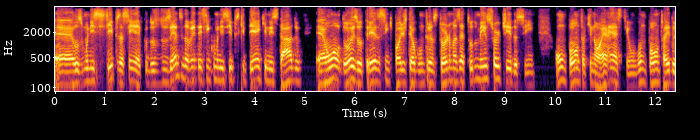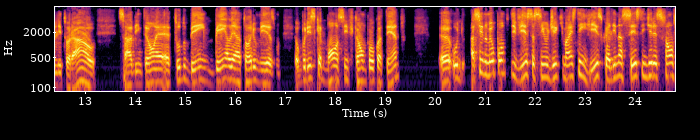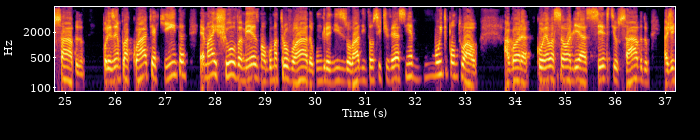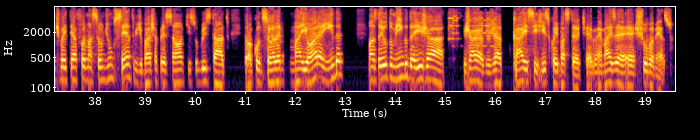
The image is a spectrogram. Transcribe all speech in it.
é, os municípios, assim, é, dos 295 municípios que tem aqui no estado, é um ou dois ou três, assim, que pode ter algum transtorno, mas é tudo meio sortido, assim. Um ponto aqui no oeste, um, ponto aí do litoral, sabe? Então é, é, tudo bem, bem aleatório mesmo. Então por isso que é bom, assim, ficar um pouco atento. É, o, assim, no meu ponto de vista, assim, o dia que mais tem risco é ali na sexta em direção ao sábado. Por exemplo, a quarta e a quinta é mais chuva mesmo, alguma trovoada, algum granizo isolado, então se tiver assim é muito pontual. Agora, com relação ali a sexta e o sábado, a gente vai ter a formação de um centro de baixa pressão aqui sobre o estado. Então a condição ela é maior ainda, mas daí o domingo daí já já já cai esse risco aí bastante. É, é mais é, é chuva mesmo.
